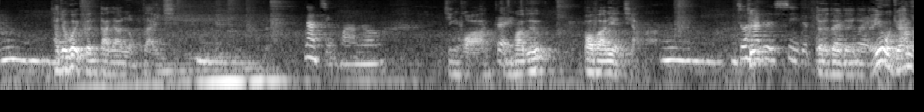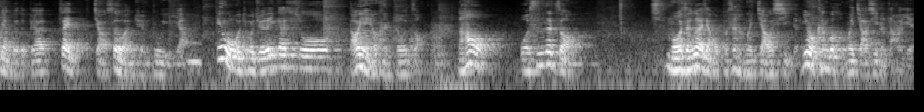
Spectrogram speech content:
嗯嗯，他就会跟大家融在一起。嗯，那锦华呢？锦华，锦华就是爆发力很强啊。嗯。你说他的戏的对对对对对，因为我觉得他们两个的比较在角色完全不一样。因为我我觉得应该是说导演有很多种，然后我是那种某程度来讲我不是很会教戏的，因为我看过很会教戏的导演。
